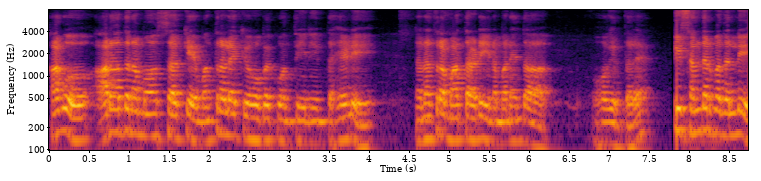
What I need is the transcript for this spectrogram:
ಹಾಗೂ ಆರಾಧನಾ ಮಹೋತ್ಸವಕ್ಕೆ ಮಂತ್ರಾಲಯಕ್ಕೆ ಹೋಗಬೇಕು ಅಂತೀನಿ ಅಂತ ಹೇಳಿ ನನ್ನ ಹತ್ರ ಮಾತಾಡಿ ನಮ್ಮ ಮನೆಯಿಂದ ಹೋಗಿರ್ತಾರೆ. ಈ ಸಂದರ್ಭದಲ್ಲಿ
